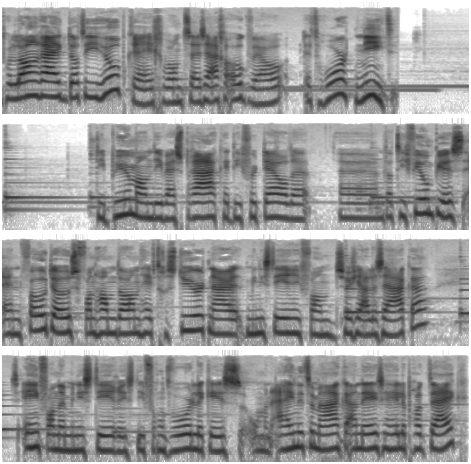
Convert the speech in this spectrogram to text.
belangrijk dat hij hulp kreeg, want zij zagen ook wel, het hoort niet. Die buurman die wij spraken, die vertelde Ehm, dat hij filmpjes en foto's van Hamdan heeft gestuurd naar het ministerie van Sociale Zaken. Is een van de ministeries die verantwoordelijk is om een einde te maken aan deze hele praktijk.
